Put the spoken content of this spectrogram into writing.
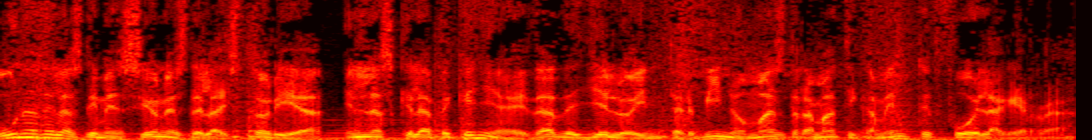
Una de las dimensiones de la historia en las que la pequeña edad de hielo intervino más dramáticamente fue la guerra.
